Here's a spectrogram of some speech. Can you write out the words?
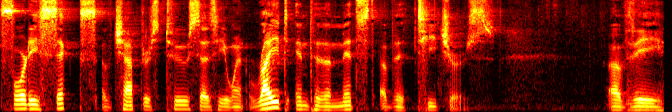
46 of chapters 2 says he went right into the midst of the teachers, of the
